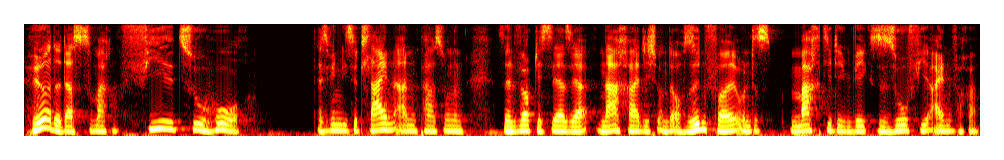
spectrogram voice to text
Hürde, das zu machen, viel zu hoch. Deswegen diese kleinen Anpassungen sind wirklich sehr, sehr nachhaltig und auch sinnvoll und es macht dir den Weg so viel einfacher.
